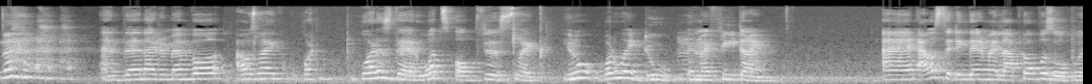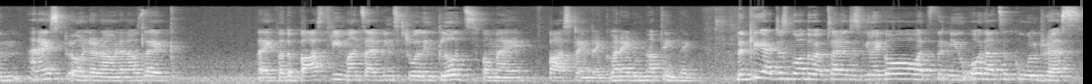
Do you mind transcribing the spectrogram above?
And then I remember I was like, what what is there? What's obvious? Like, you know, what do I do in my free time? And I was sitting there, my laptop was open, and I turned around and I was like, like for the past three months I've been scrolling clothes for my pastime, like when I do nothing. Like literally I just go on the website and just be like, oh what's the new? Oh that's a cool dress.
